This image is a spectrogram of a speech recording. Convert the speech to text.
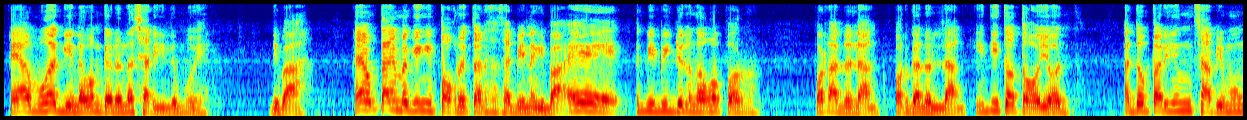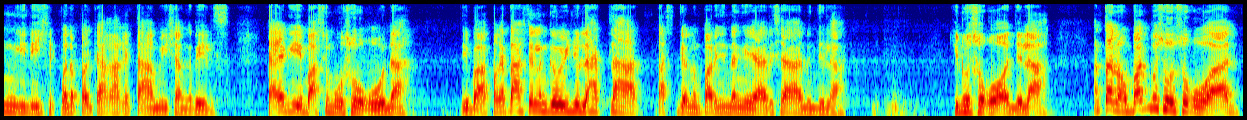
kaya mo nga ginawang gano'n ng sarili mo eh. Di ba? Kaya huwag tayong maging ipokrito na sasabihin ng iba, eh, nagbibideo lang ako for, for ano lang, for ganun lang. Hindi totoo yun. Andun pa rin yung sabi mong inisip mo na pagkakakitaan mo siyang reels. Kaya yung iba sumusuko na. Di ba? Pagkatapos nilang gawin yung lahat-lahat, tapos ganun pa rin yung nangyayari sa ano nila, kinusukuan nila. Ang tanong, ba't mo susukuan?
